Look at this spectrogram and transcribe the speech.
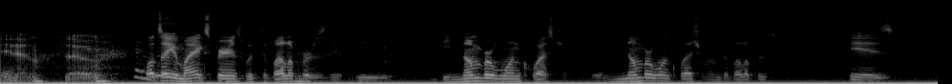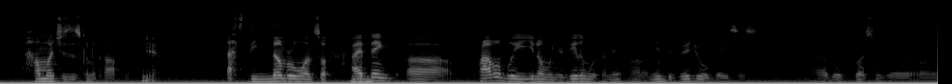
You know, so Well, I'll tell you my experience with developers. The the, the number one question, the number one question from developers, is how much is this going to cost me? yeah, That's the number one. So I Mhm. think uh, probably you know when you're dealing with an on an individual basis, uh, those questions are, are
